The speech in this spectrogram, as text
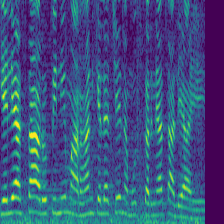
गेले असता आरोपींनी मारहाण केल्याचे नमूद करण्यात आले आहे.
